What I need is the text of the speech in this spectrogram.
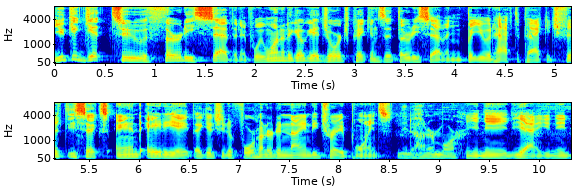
You could get to 37 if we wanted to go get George Pickens at 37, but you would have to package 56 and 88. That gets you to 490 trade points. Need 100 more. You need, yeah, you need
